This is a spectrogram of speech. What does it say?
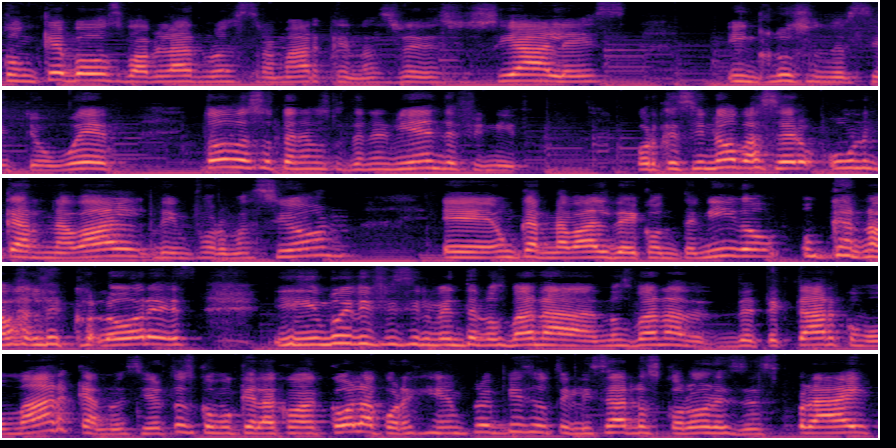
con qué voz va a hablar nuestra marca en las redes sociales, incluso en el sitio web. Todo eso tenemos que tener bien definido, porque si no va a ser un carnaval de información eh, un carnaval de contenido, un carnaval de colores y muy difícilmente nos van, a, nos van a detectar como marca, ¿no es cierto? Es como que la Coca-Cola, por ejemplo, empieza a utilizar los colores de Sprite,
